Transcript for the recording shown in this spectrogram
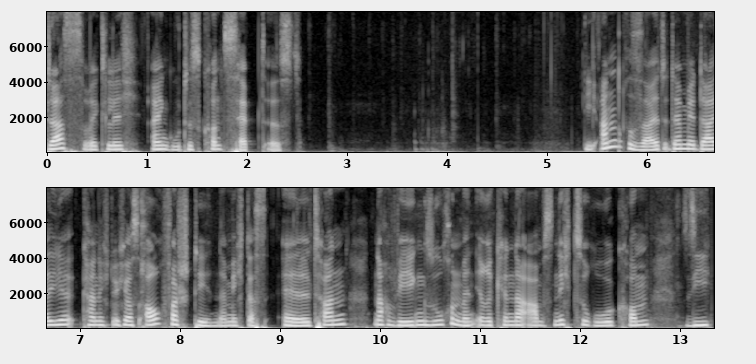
das wirklich ein gutes Konzept ist. Die andere Seite der Medaille kann ich durchaus auch verstehen, nämlich dass Eltern nach Wegen suchen, wenn ihre Kinder abends nicht zur Ruhe kommen, sie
